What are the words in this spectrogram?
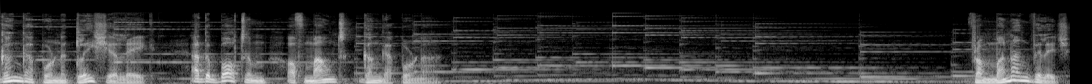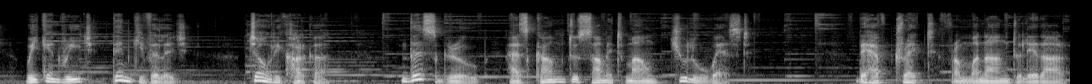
Gangapurna Glacier Lake at the bottom of Mount Gangapurna. From Manang village, we can reach Tenki village, Chauri Kharka. This group has come to summit Mount Chulu West. They have trekked from Manang to Ledar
